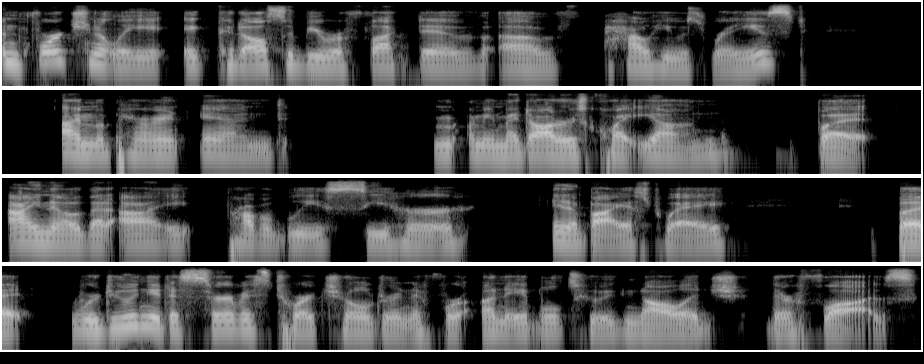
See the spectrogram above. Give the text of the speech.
Unfortunately, it could also be reflective of how he was raised. I'm a parent and I mean, my daughter's quite young, but I know that I probably see her in a biased way. But we're doing a disservice to our children if we're unable to acknowledge their flaws.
